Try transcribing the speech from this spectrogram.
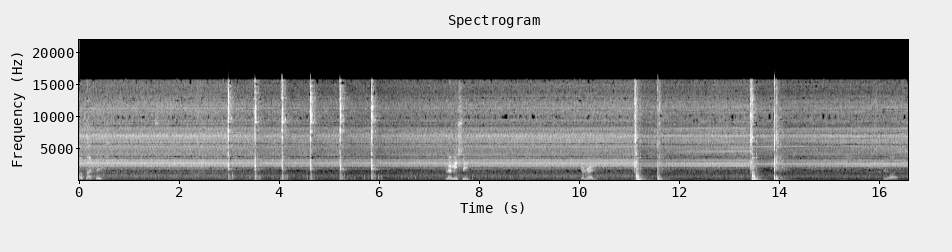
Outside pitch. Let me see. Get ready. Going.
